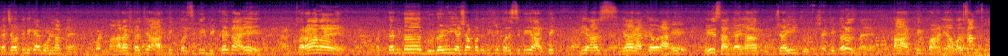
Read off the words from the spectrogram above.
त्याच्यावरती मी काय बोलणार नाही. पण महाराष्ट्राची आर्थिक परिस्थिती बिकट आहे खराब आहे. अत्यंत दुर्दैवी अशा पद्धतीची परिस्थिती आर्थिक ही आज या राज्यावर आहे हे सांगायला कुठच्याही ज्योतिषाची गरज नाही. हा आर्थिक पाहणी अहवाल सांगतो.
